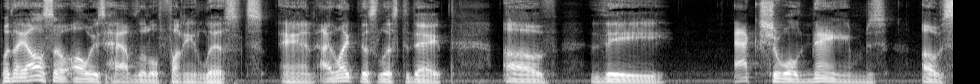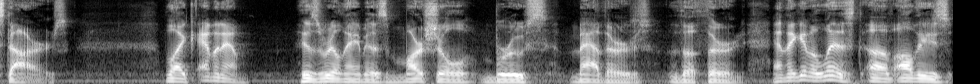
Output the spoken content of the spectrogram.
But they also always have little funny lists. And I like this list today of the actual names of stars. Like Eminem, his real name is Marshall Bruce Mathers the Third, and they give a list of all these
